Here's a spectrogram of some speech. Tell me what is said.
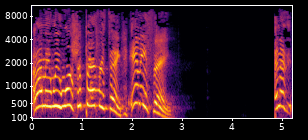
And I mean, we worship everything, anything. And it,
